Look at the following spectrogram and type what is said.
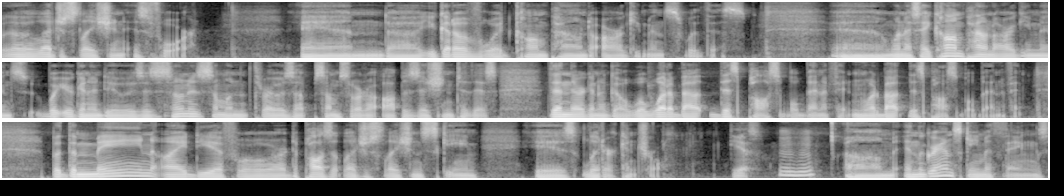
uh, legislation is for. And uh, you got to avoid compound arguments with this. Uh, when I say compound arguments, what you're going to do is as soon as someone throws up some sort of opposition to this, then they're going to go, well, what about this possible benefit? And what about this possible benefit? But the main idea for a deposit legislation scheme is litter control. Yes. Um, in the grand scheme of things,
